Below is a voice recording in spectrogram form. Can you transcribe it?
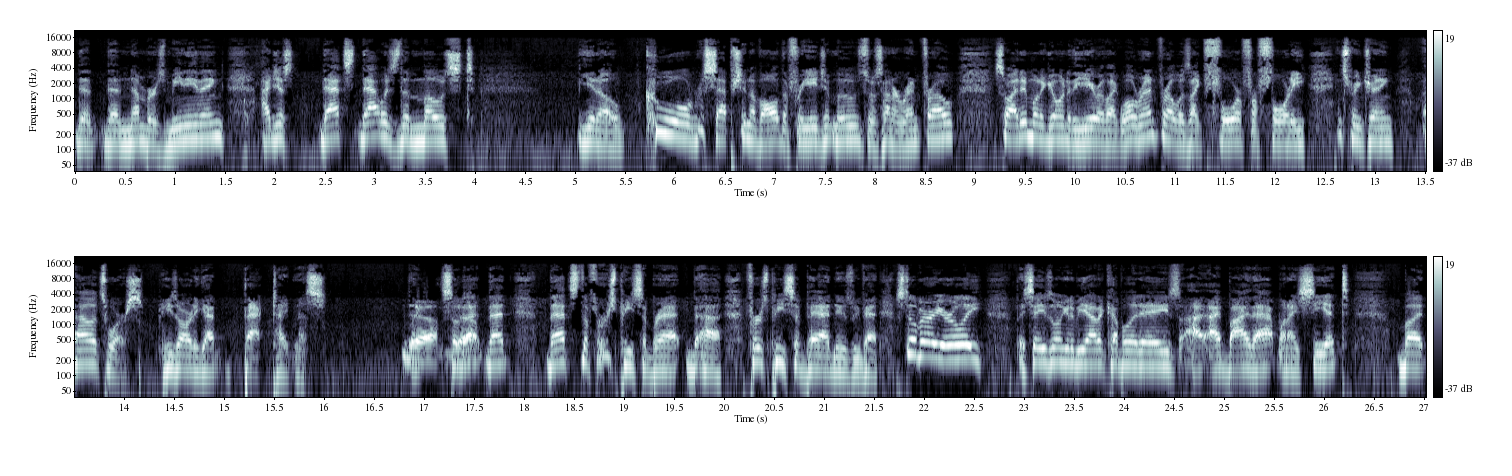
the the numbers mean anything. I just that's that was the most you know, cool reception of all the free agent moves was Hunter Renfroe. So I didn't want to go into the year with like, well, Renfroe was like four for 40 in spring training. Well, it's worse. He's already got back tightness. Yeah. So yeah. that that that's the first piece of bad, uh, first piece of bad news we've had. Still very early. They say he's only going to be out a couple of days. I, I buy that when I see it, but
